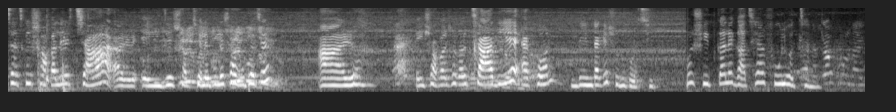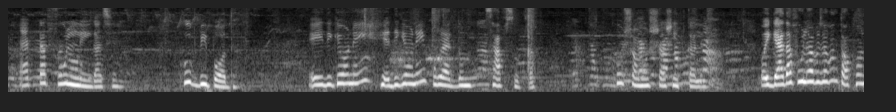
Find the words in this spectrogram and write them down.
গেছে আজকে সকালের চা আর এই যে সব ছেলেপুলে সব উঠেছে। আর এই সকাল সকাল চা দিয়ে এখন দিনটাকে শুরু করছি। শীতকালে গাছে আর ফুল হচ্ছে না। একটা ফুল নেই গাছে। খুব বিপদ। এই দিকেও নেই, এদিকেও নেই, পুরো একদম সাফ সুতরা। খুব সমস্যা শীতকালে। ওই গাঁদা ফুল হবে যখন, তখন।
